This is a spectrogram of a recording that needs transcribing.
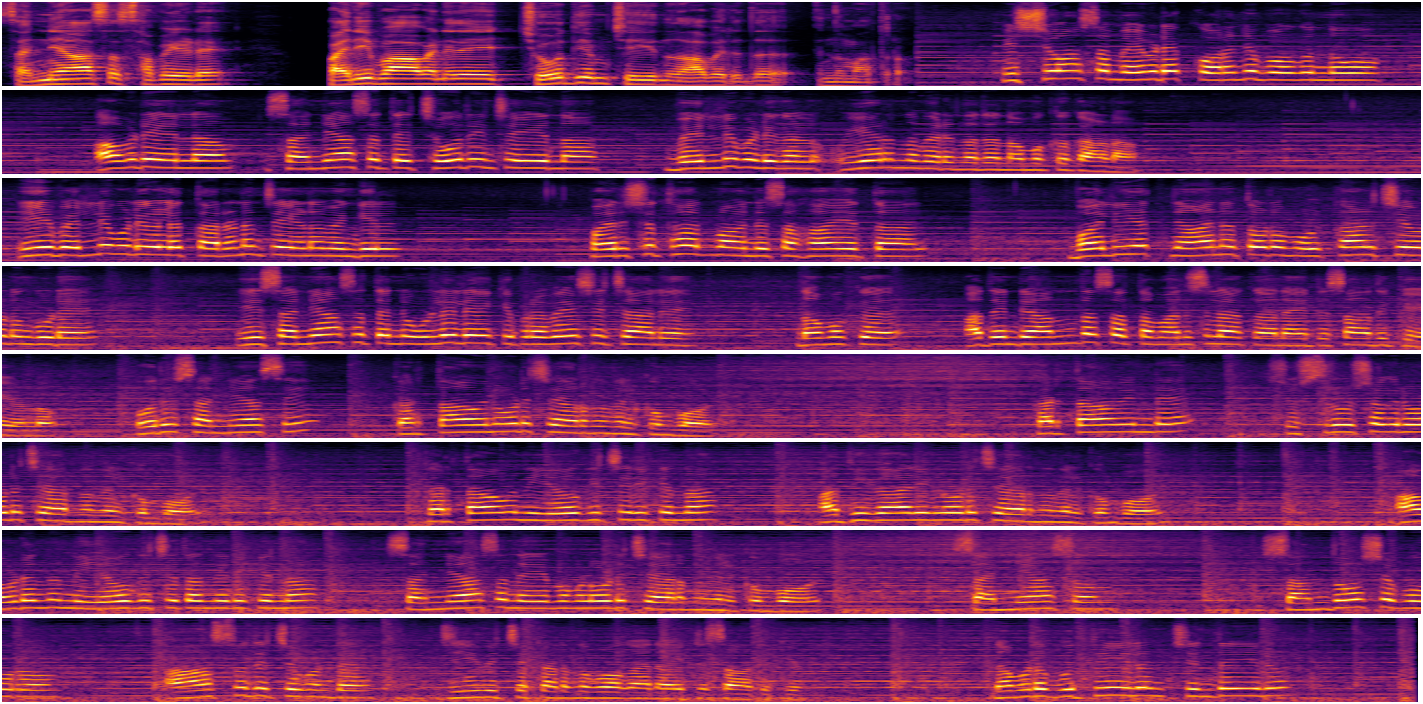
സന്യാസ സഭയുടെ പരിഭാവനതയെ ചോദ്യം ചെയ്യുന്നതാവരുത് എന്ന് മാത്രം. വിശ്വാസം എവിടെ കുറഞ്ഞു പോകുന്നുവോ അവിടെയെല്ലാം സന്യാസത്തെ ചോദ്യം ചെയ്യുന്ന വെല്ലുവിളികൾ ഉയർന്നു വരുന്നത് നമുക്ക് കാണാം. ഈ വെല്ലുവിളികളെ തരണം ചെയ്യണമെങ്കിൽ പരിശുദ്ധാത്മാവിന്റെ സഹായത്താൽ വലിയ ജ്ഞാനത്തോടും ഉൾക്കാഴ്ചയോടും കൂടെ ഈ സന്യാസത്തിന്റെ ഉള്ളിലേക്ക് പ്രവേശിച്ചാലേ നമുക്ക് അതിന്റെ അന്തസത്ത മനസ്സിലാക്കാനായിട്ട് സാധിക്കുകയുള്ളൂ. ഒരു സന്യാസി കർത്താവിനോട് ചേർന്ന് നിൽക്കുമ്പോൾ കർത്താവിന്റെ ശുശ്രൂഷകരോട് ചേർന്ന് നിൽക്കുമ്പോൾ കർത്താവ് നിയോഗിച്ചിരിക്കുന്ന അധികാരികളോട് ചേർന്ന് നിൽക്കുമ്പോൾ അവിടുന്ന് നിയോഗിച്ചു തന്നിരിക്കുന്ന സന്യാസ നിയമങ്ങളോട് ചേർന്ന് നിൽക്കുമ്പോൾ സന്യാസം സന്തോഷപൂർവം ആസ്വദിച്ചുകൊണ്ട് ജീവിച്ച് കടന്നു പോകാനായിട്ട് സാധിക്കും. നമ്മുടെ ബുദ്ധിയിലും ചിന്തയിലും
